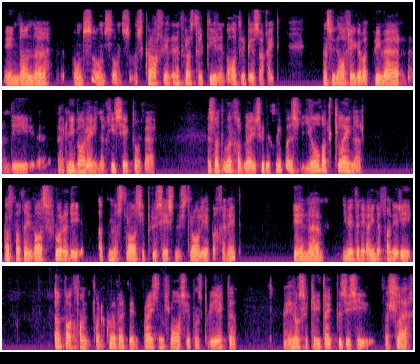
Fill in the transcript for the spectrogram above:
en dan uh ons ons ons ons krag en infrastruktuur en waterbesigheid in Suid-Afrika wat primêr in die hernubare energie sektor werk is wat oorgebly het. So die groep is heelwat kleiner as wat hy was voordat die administrasieproses in Australië begin het. En uh jy weet aan die einde van hierdie impak van van COVID en prysinflasie op ons projekte het ons sekuriteitposisie versleg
